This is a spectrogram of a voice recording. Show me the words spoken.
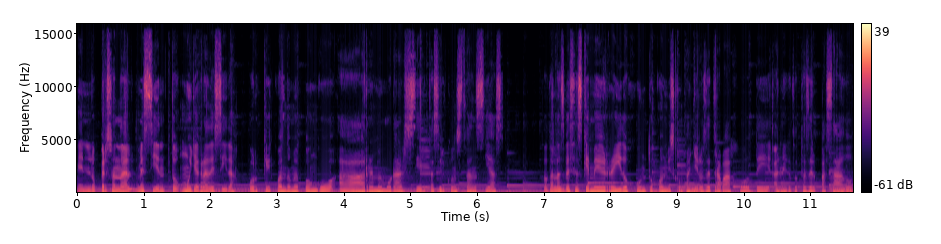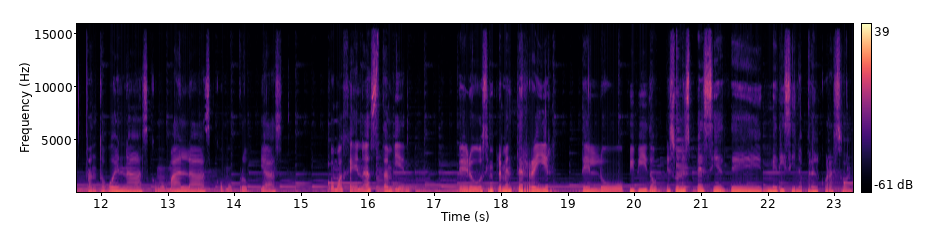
En lo personal me siento muy agradecida porque cuando me pongo a rememorar ciertas circunstancias, todas las veces que me he reído junto con mis compañeros de trabajo de anécdotas del pasado, tanto buenas como malas, como propias, como ajenas también, pero simplemente reír de lo vivido es una especie de medicina para el corazón.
